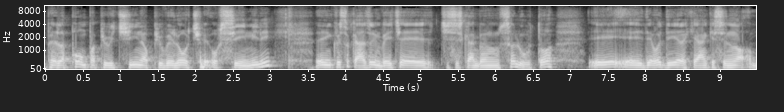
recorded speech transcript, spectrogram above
per la pompa più vicina o più veloce o simili. E in questo caso invece ci si scambia un saluto e, e, devo dire che anche se non ho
